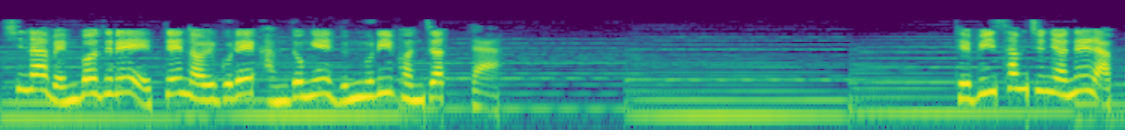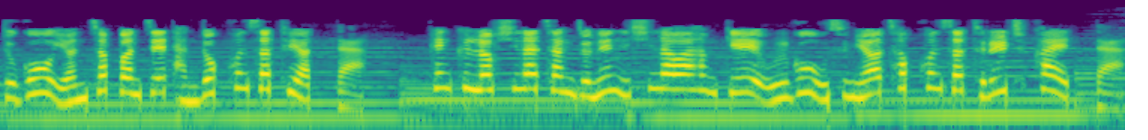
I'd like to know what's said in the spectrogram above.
신화 멤버들의 앳된 얼굴에 감동의 눈물이 번졌다. 데뷔 3주년을 앞두고 연 첫 번째 단독 콘서트였다. 팬클럽 신화창조는 신화와 함께 울고 웃으며 첫 콘서트를 축하했다.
